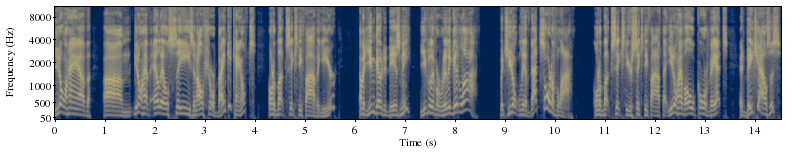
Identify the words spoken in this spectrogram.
You don't have um, you don't have LLCs and offshore bank accounts on a buck 65 a year. I mean, you can go to Disney, you can live a really good life, but you don't live that sort of life on a buck 60 or 65. That you don't have old Corvettes at beach houses.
